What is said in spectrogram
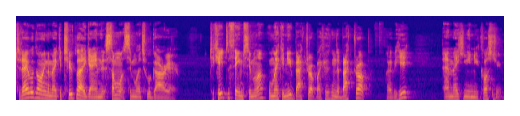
Today we're going to make a two-player game that's somewhat similar to Agar.io. To keep the theme similar, we'll make a new backdrop by clicking the backdrop over here and making a new costume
